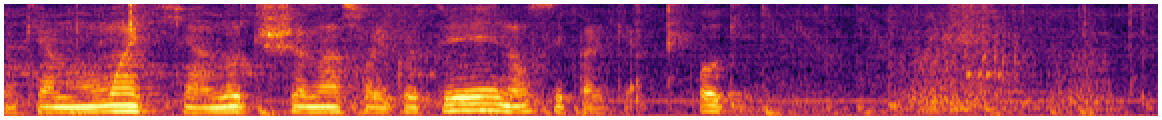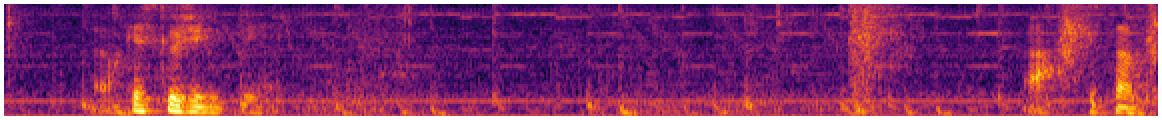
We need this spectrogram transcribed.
Donc à moins qu'il y ait un autre chemin sur les côtés. Non, c'est pas le cas. Ok. Alors qu'est-ce que j'ai loupé? Ah, c'est simple.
